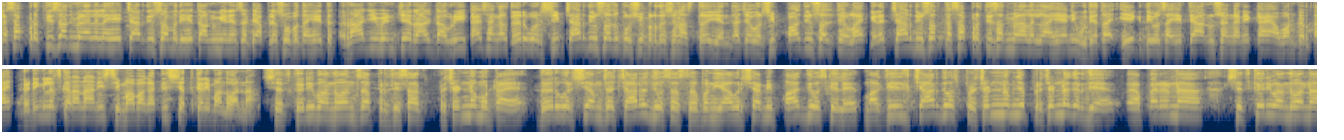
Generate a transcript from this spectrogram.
कसा प्रतिसाद मिळालेला आहे चार दिवसामध्ये हे जाणून घेण्यासाठी आपल्यासोबत आहेत राज इव्हेंटचे राज डावरी. काय सांगाल? दरवर्षी चार दिवसाचं कृषी प्रदर्शन असतं. यंदाच्या वर्षी पाच दिवसाचं ठेवलाय. गेल्या चार दिवसात कसा प्रतिसाद मिळालेला आहे आणि उद्याचा एक दिवस आहे त्या अनुषंगाने काय आवाहन करताय? गडिंगलजकरांना आणि सीमा भागातील शेतकरी बांधवांना. शेतकरी बांधवांचा प्रतिसाद प्रचंड मोठा आहे. दरवर्षी आमचा चारच दिवस असतं पण यावर्षी आम्ही पाच दिवस केले मागील चार दिवस प्रचंड म्हणजे प्रचंड गर्दी आहे. व्यापाऱ्यांना शेतकरी बांधवांना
